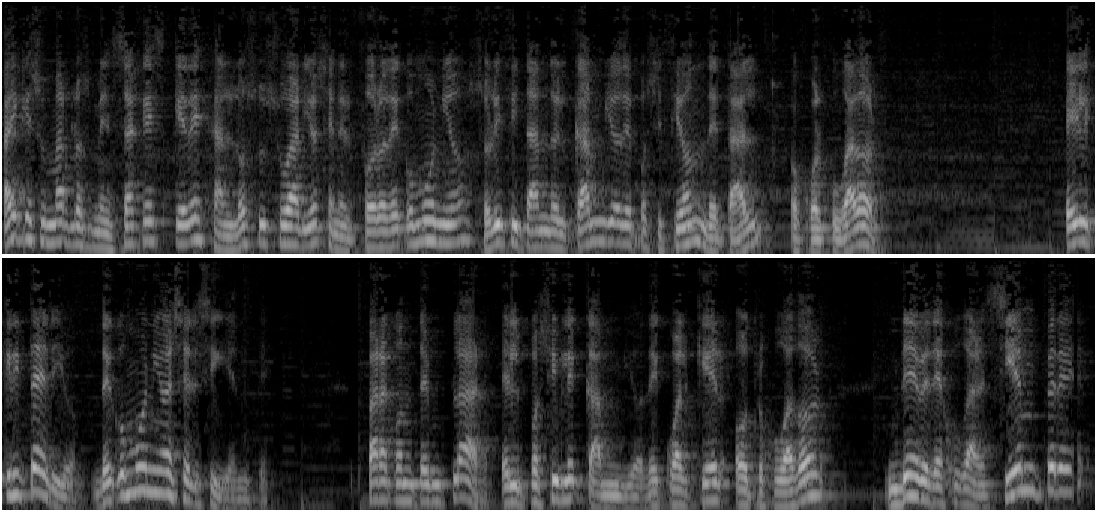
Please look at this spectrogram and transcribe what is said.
hay que sumar los mensajes que dejan los usuarios en el foro de Comunio solicitando el cambio de posición de tal o cual jugador. El criterio de Comunio es el siguiente. Para contemplar el posible cambio de cualquier otro jugador, debe de jugar siempre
